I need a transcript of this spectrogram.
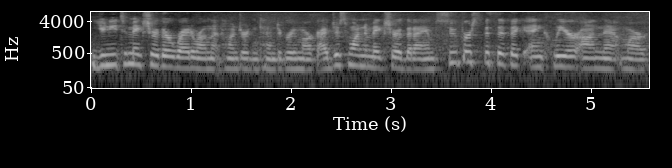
you need to make sure they're right around that 110 degree mark. I just want to make sure that I am super specific and clear on that mark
